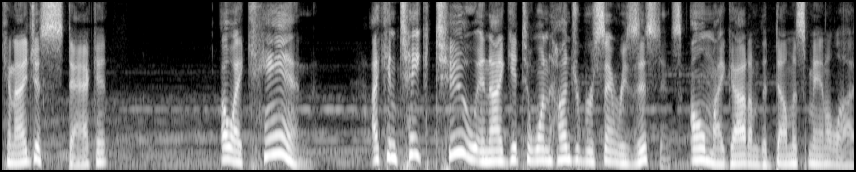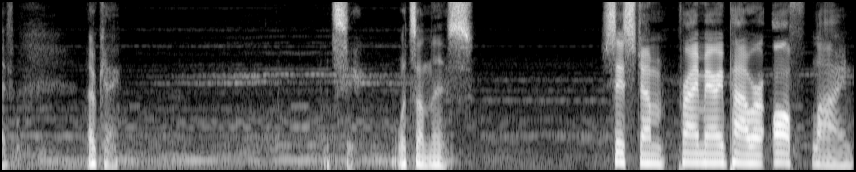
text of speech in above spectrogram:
Can I just stack it? Oh, I can! I can take two and I get to 100% resistance. Oh my god, I'm the dumbest man alive. Okay. Let's see. What's on this? System, primary power offline.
